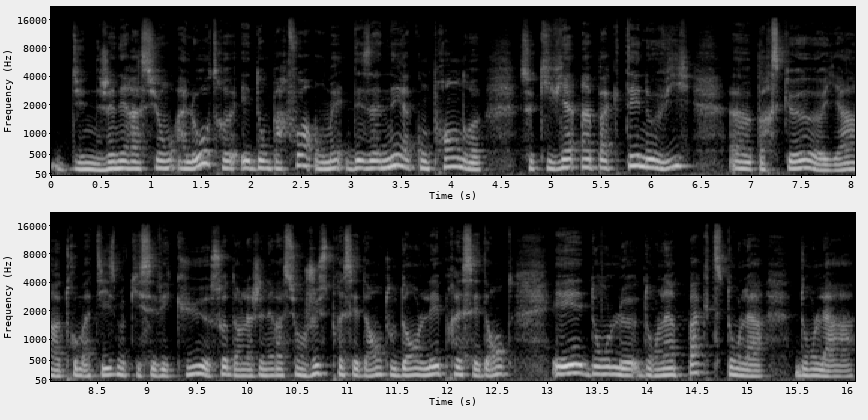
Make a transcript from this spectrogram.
d'une génération à l'autre et dont parfois on met des années à comprendre ce qui vient impacter nos vies parce qu'il y a un traumatisme qui s'est vécu soit dans la génération juste précédente ou dans les précédentes et dont l'impact, dont, la, dont, la,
